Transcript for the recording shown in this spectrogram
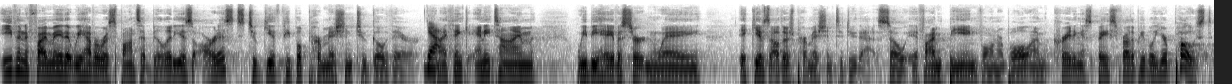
even if I may, that we have a responsibility as artists to give people permission to go there. Yeah. And I think anytime we behave a certain way, it gives others permission to do that. So if I'm being vulnerable, I'm creating a space for other people. Your post,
